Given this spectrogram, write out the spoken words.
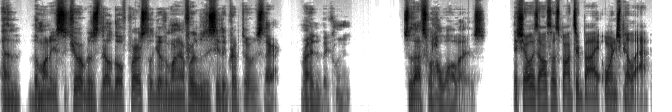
and the money is secure because they'll go first. They'll give the money out first because they see the crypto is there, right? The Bitcoin. So that's what Hawala is. The show is also sponsored by Orange Pill app,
